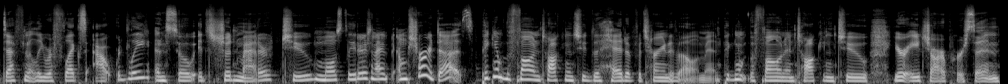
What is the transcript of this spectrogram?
definitely reflects outwardly, and so it should matter to most leaders, and I, am sure it does. Picking up the phone and talking to the head of attorney development, picking up the phone and talking to your HR person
